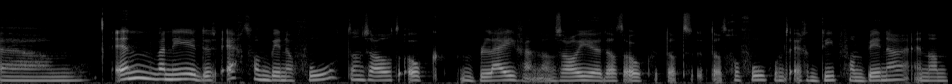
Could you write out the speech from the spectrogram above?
Um, en wanneer je dus echt van binnen voelt, dan zal het ook blijven. Dan zal je dat ook, dat, dat gevoel komt echt diep van binnen. En dan,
